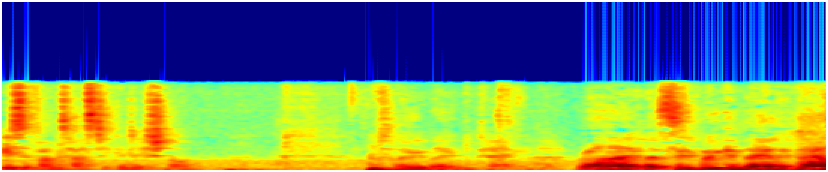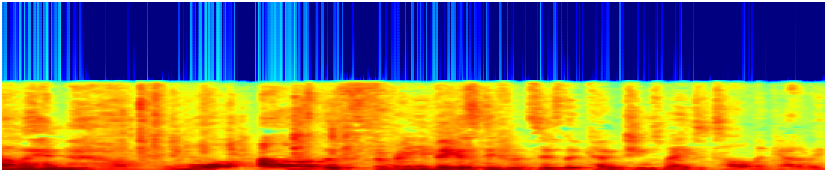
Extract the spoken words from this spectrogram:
is a fantastic additional. Absolutely. Okay. Right, let's see if we can nail it down then. What are the three biggest differences that coaching's made to Tarleton Academy?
